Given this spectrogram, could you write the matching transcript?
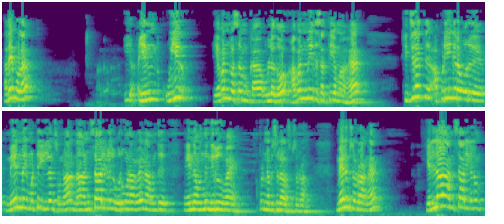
அதே போல என் உயிர் எவன் வசம் உள்ளதோ அவன் மீது சத்தியமாக ஹிஜ்ரத் அப்படிங்கிற ஒரு மேன்மை மட்டும் இல்லைன்னு சொன்னா நான் அன்சாரிகளில் ஒருவனாகவே நான் வந்து என்ன வந்து நிறுவுவேன். அப்படின்னு நபி சொல்லா சொல்றாங்க. மேலும் சொல்றாங்க எல்லா அன்சாரிகளும்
